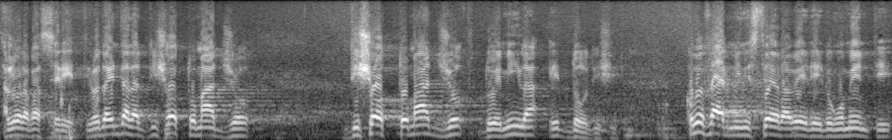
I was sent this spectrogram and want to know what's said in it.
allora Passeretti, lo dà in data 18 maggio, 18 maggio 2012. Come fa il Ministero a avere i documenti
